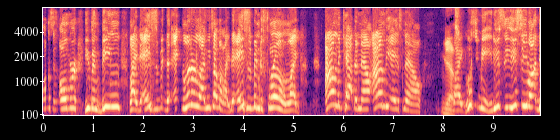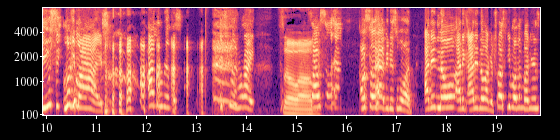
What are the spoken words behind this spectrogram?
lost. It's over. You've been beaten. Like the ace has been the, literally like we talking about like the ace has been dethroned. Like I'm the captain now. I'm the ace now. Yes. Like look at me. Do you see? You see my? Do you see? Look at my eyes. I'm the realest. She was right. so, um, So I'm so happy. I'm so happy this one. I didn't know. I didn't. I didn't know I could trust you, motherfuckers.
